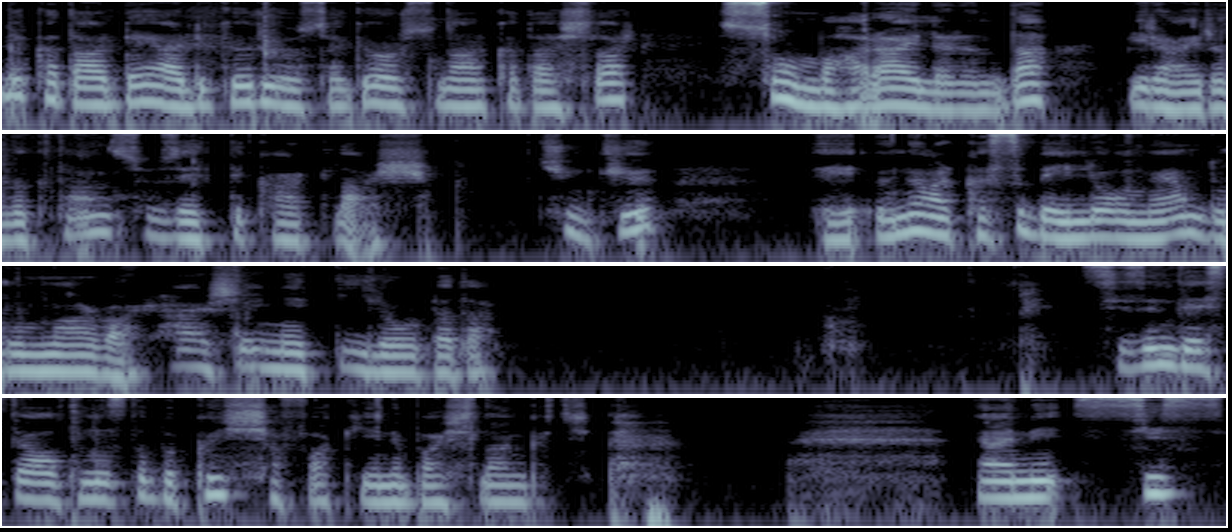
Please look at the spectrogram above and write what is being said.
ne kadar değerli görüyorsa görsün arkadaşlar sonbahar aylarında bir ayrılıktan söz etti kartlar. Çünkü e, önü arkası belli olmayan durumlar var. Her şey net değil orada da. Sizin deste altınızda bakın şafak yeni başlangıç. yani siz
